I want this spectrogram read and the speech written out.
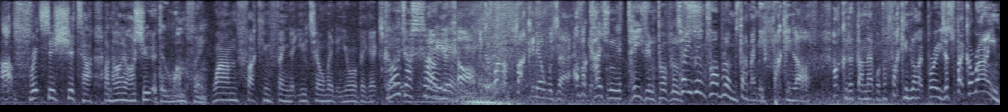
up Fritz's shitter, and I ask you to do one thing. One fucking thing that you tell me that you're a big expert Can I just in. just No, say you can't. because What the fucking hell was that? I've occasionally had teething problems. Teething problems don't make me fucking laugh. I could have done that with a fucking light breeze, a speck of rain,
